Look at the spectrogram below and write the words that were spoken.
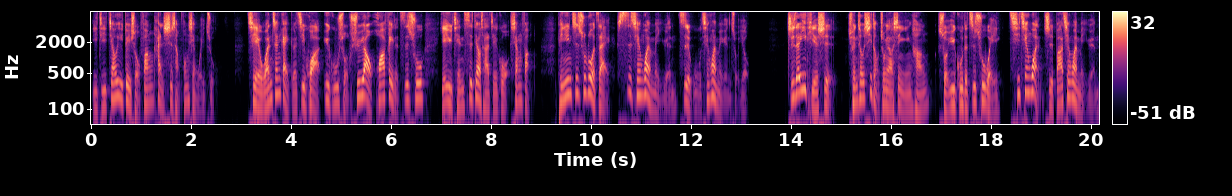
以及交易对手方和市场风险为主。且完成改革计划预估所需要花费的支出，也与前次调查结果相仿，平均支出落在四千万美元至五千万美元左右。值得一提的是，全球系统重要性银行所预估的支出为七千万至八千万美元，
